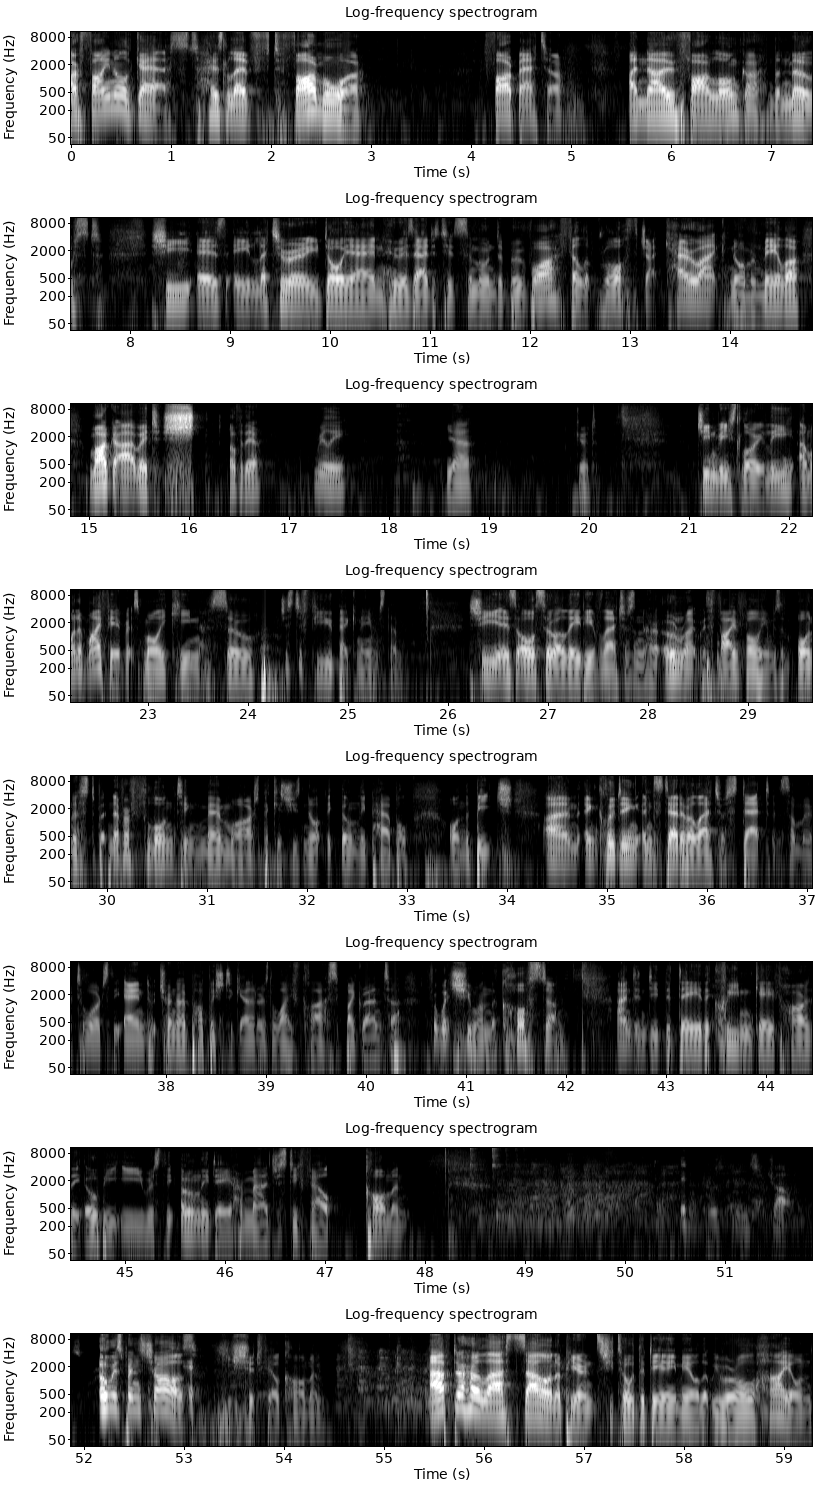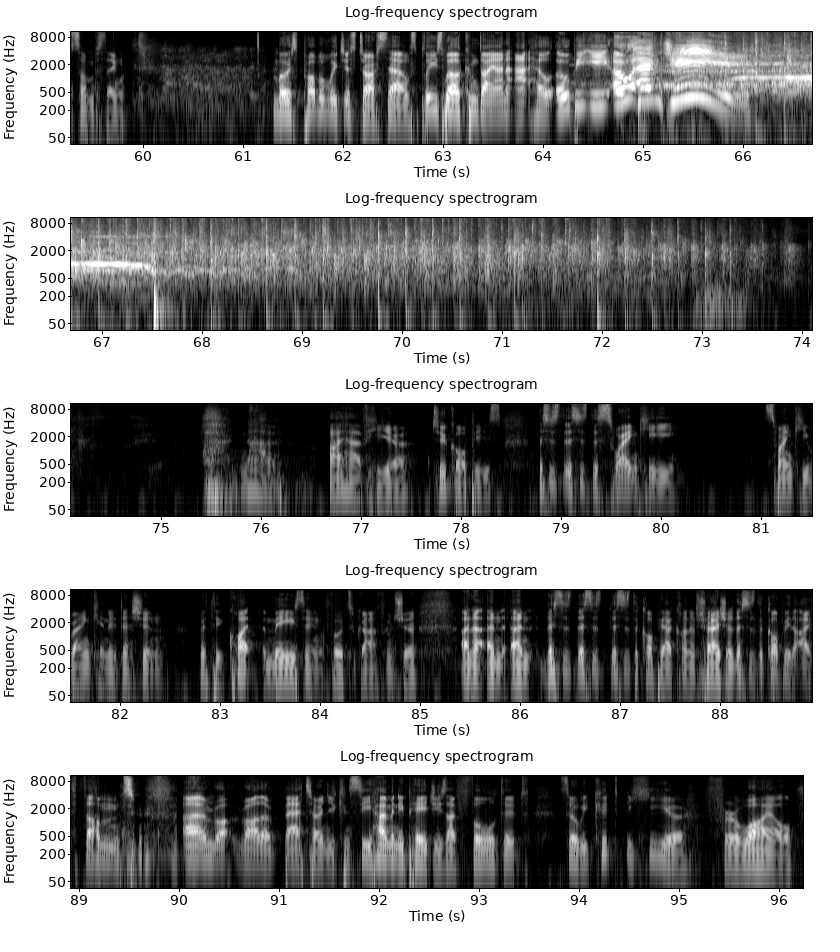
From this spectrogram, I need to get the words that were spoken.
Our final guest has lived far more, far better, and now far longer than most. She is a literary doyen who has edited Simone de Beauvoir, Philip Roth, Jack Kerouac, Norman Mailer, Margaret Atwood. Shh, over there. Really? Yeah. Good. Jean Rhys, Laurie Lee, and one of my favourites, Molly Keane. So, just a few big names then. She is also a lady of letters in her own right with five volumes of honest but never flaunting memoirs because she's not the only pebble on the beach, um, including Instead of a Letter, Stet, and Somewhere Towards the End, which are now published together as Life Class by Granta, for which she won the Costa. And indeed, the day the Queen gave her the OBE was the only day Her Majesty felt common. It was Prince Charles. Oh, it was Prince Charles. he should feel common. After her last salon appearance, she told the Daily Mail that we were all high on something. Most probably just ourselves. Please welcome Diana Athill, OBE OMG! now, I have here two copies. This is this is the swanky, swanky Rankin edition with the quite amazing photograph, I'm sure. And uh, and and this is this is this is the copy I kind of treasure. This is the copy that I've thumbed um, ra- rather better, and you can see how many pages I've folded. So we could be here for a while.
